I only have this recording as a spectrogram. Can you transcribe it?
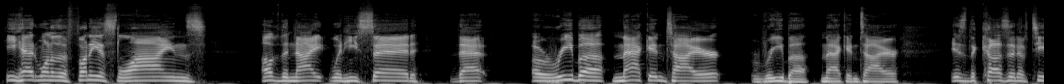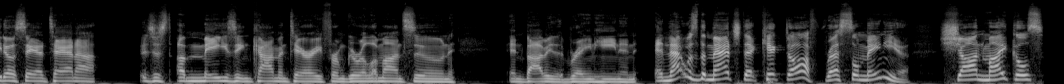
he had one of the funniest lines of the night when he said that Ariba McEntire, Reba McEntire, is the cousin of Tito Santana. It's just amazing commentary from Gorilla Monsoon and Bobby the Brain Heenan. And that was the match that kicked off WrestleMania. Shawn Michaels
